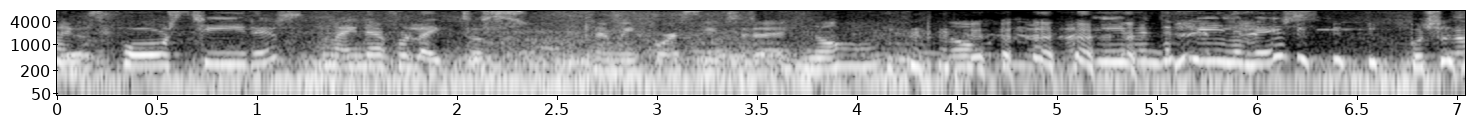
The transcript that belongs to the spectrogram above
I was forced to eat it, and I never liked it. Can we force you today? No, no. Even the feel of it. But You does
